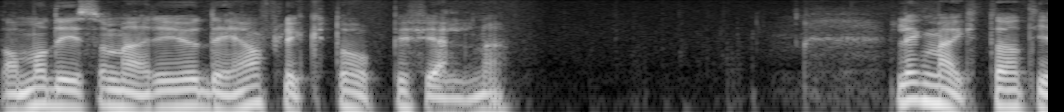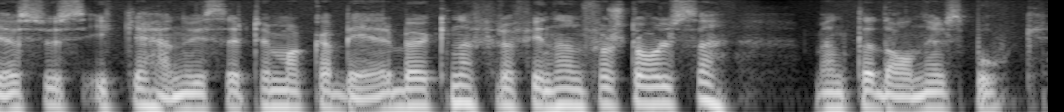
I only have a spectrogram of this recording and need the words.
Da må de som er i Judea flykte opp i fjellene. Legg merke til at Jesus ikke henviser til makaberbøkene for å finne en forståelse, men til Daniels bok.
